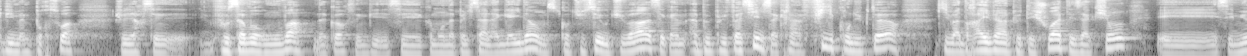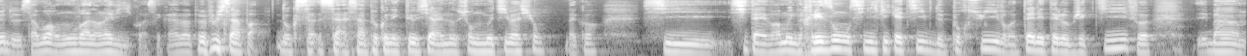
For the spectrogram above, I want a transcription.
Et puis même pour soi, je veux dire, c'est, faut savoir où on va, d'accord? C'est, comme on appelle ça la guidance. Quand tu sais où tu vas, c'est quand même un peu plus facile, ça crée un fil conducteur qui va driver un peu tes choix, tes actions, et c'est mieux de savoir où on va dans la vie, quoi. C'est quand même un peu plus sympa. Donc ça, c'est un peu connecté aussi à la notion de motivation, d'accord? Si, si tu as vraiment une raison significative de poursuivre tel et tel objectif, eh ben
